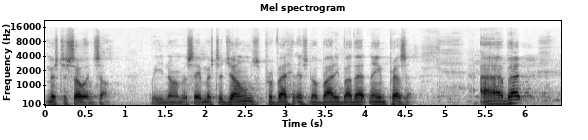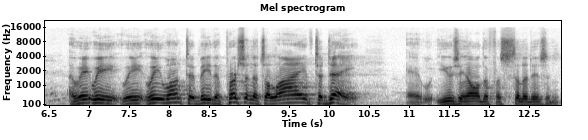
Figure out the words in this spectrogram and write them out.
Mr. So and so? We normally say Mr. Jones, providing there's nobody by that name present. Uh, but we, we, we, we want to be the person that's alive today, uh, using all the facilities and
